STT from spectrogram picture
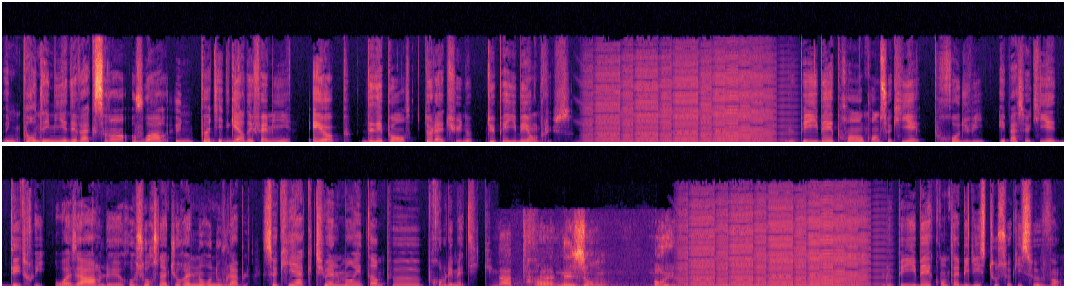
une pandémie et des vaccins, voire une petite guerre des familles, et hop, des dépenses, de la thune, du PIB en plus. Le PIB prend en compte ce qui est produit et pas ce qui est détruit. Au hasard, les ressources naturelles non renouvelables, ce qui actuellement est un peu problématique. Notre maison brûle. Le PIB comptabilise tout ce qui se vend.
